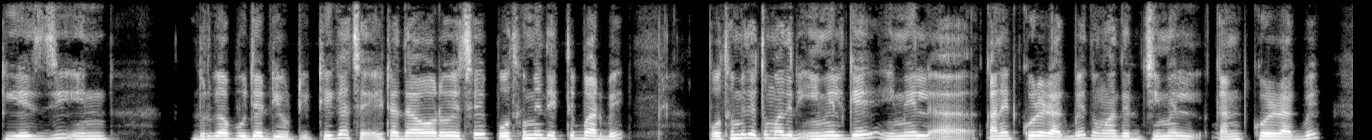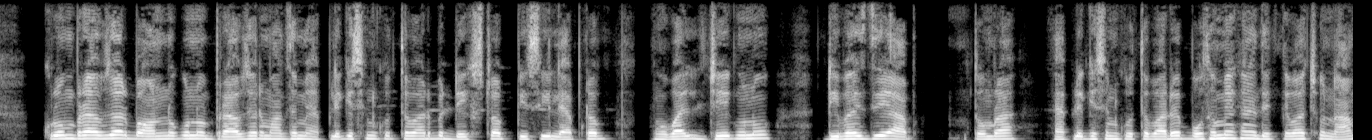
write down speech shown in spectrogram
TSG in Durga Puja duty ঠিক আছে? এটা দেওয়া রয়েছে। প্রথমে দেখতে পারবে, প্রথমে তো তোমাদের ইমেলকে ইমেল কানেক্ট করে রাখবে, তোমাদের জিমেল কানেক্ট করে রাখবে। ক্রোম ব্রাউজার বা অন্য কোনো ব্রাউজার মাধ্যমে অ্যাপ্লিকেশন করতে পারবে ডেস্কটপ পিসি ল্যাপটপ মোবাইল যে কোনো ডিভাইস দিয়ে তোমরা অ্যাপ্লিকেশন করতে পারবে। প্রথমে এখানে দেখতে পাচ্ছ নাম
